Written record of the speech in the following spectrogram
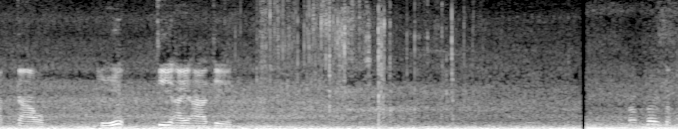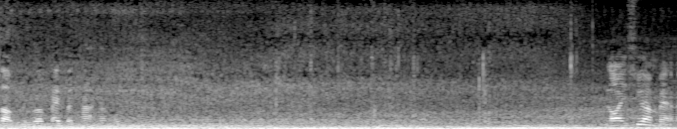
อัดกาว หรือ GIRJ เส้นสต็อกหรือว่าแป้นประทะครับผมรอยเชื่อมแบบ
